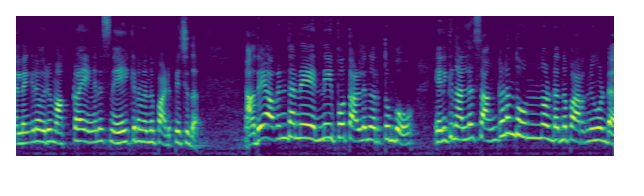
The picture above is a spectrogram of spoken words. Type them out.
അല്ലെങ്കിൽ ഒരു മക്കളെ എങ്ങനെ സ്നേഹിക്കണമെന്ന് പഠിപ്പിച്ചത്. അതെ അവൻ തന്നെ എന്നെ ഇപ്പോൾ തള്ളി നിർത്തുമ്പോൾ എനിക്ക് നല്ല സങ്കടം തോന്നുന്നുണ്ടെന്ന് പറഞ്ഞുകൊണ്ട്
